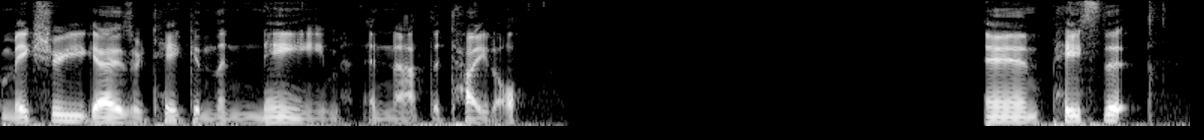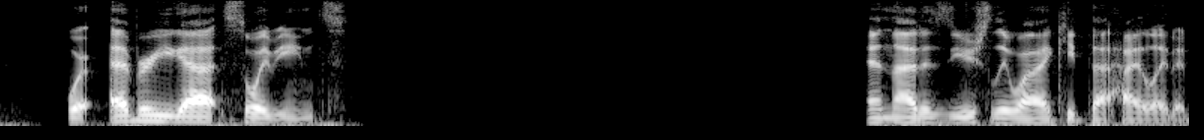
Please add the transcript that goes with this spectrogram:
Make sure you guys are taking the name and not the title. And paste it wherever you got soybeans. and that is usually why I keep that highlighted.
